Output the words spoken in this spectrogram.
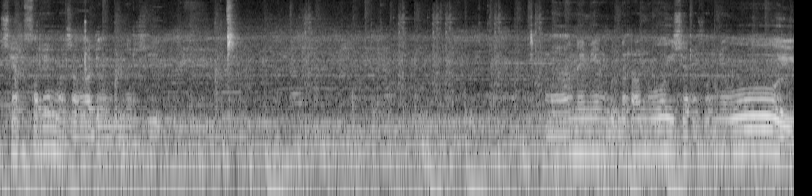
Servernya masa nggak ada yang bener sih? mana ini yang beneran woi servernya woi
